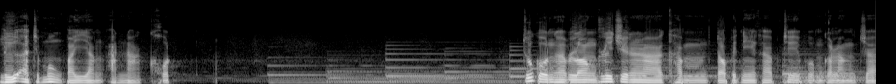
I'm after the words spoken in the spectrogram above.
หรืออาจจะมุ่งไปยังอนาคต ทุกคนครับลองพิจารณาคำต่อไปนี้ครับ ที่ผมกำลังจะ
